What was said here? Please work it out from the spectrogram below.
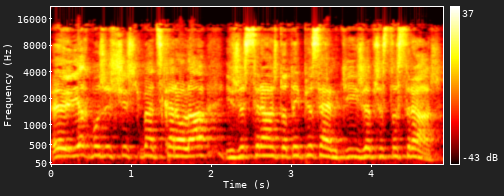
e, jak możesz się śmiać z Karola i że strasz do tej piosenki i że przez to strasz.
